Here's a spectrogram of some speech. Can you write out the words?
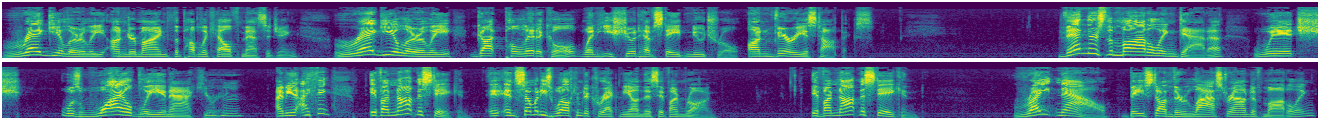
regularly undermined the public health messaging, regularly got political when he should have stayed neutral on various topics. Then there's the modeling data, which was wildly inaccurate. Mm-hmm. I mean, I think, if I'm not mistaken, and, and somebody's welcome to correct me on this if I'm wrong, if I'm not mistaken, right now, based on their last round of modeling,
